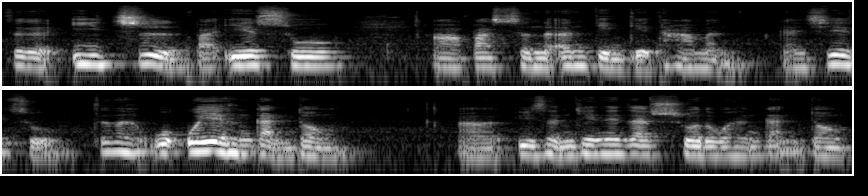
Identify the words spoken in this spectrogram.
这个医治，把耶稣啊，把神的恩典给他们。感谢主，真的，我我也很感动。啊，雨辰天天在说的，我很感动。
